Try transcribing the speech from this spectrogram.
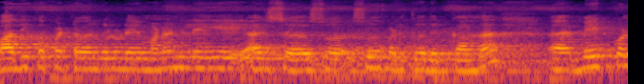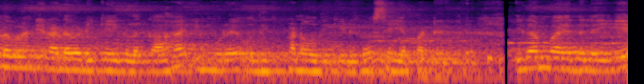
பாதிக்கப்பட்டவர்களுடைய மனநிலையை சு- சுகப்படுத்துவதற்காக அஹ், மேற்கொள்ள வேண்டிய நடவடிக்கைகளுக்காக இம்முறை ஒதுக்கி பண ஒதுக்கீடுகள் செய்யப்பட்டிருக்கு. இளம் வயதிலேயே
